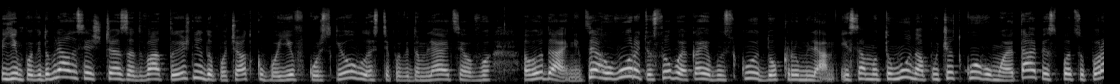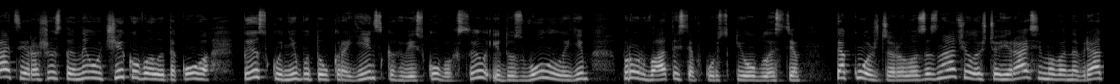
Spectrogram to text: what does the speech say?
їм повідомлялося ще за два тижні до початку боїв в Курській області. Повідомляється в виданні. Це говорить особа, яка є близькою до Кремля, і саме тому на початковому етапі спецоперації рашисти не очікували такого тиску, нібито українських військових сил, і дозволили їм прорватися в Курській області. Також джерело зазначило, що Герасімова навряд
